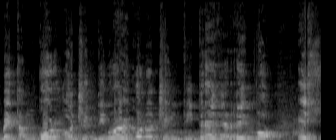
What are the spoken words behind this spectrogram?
Betancourt 89 con 83 de ritmo es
